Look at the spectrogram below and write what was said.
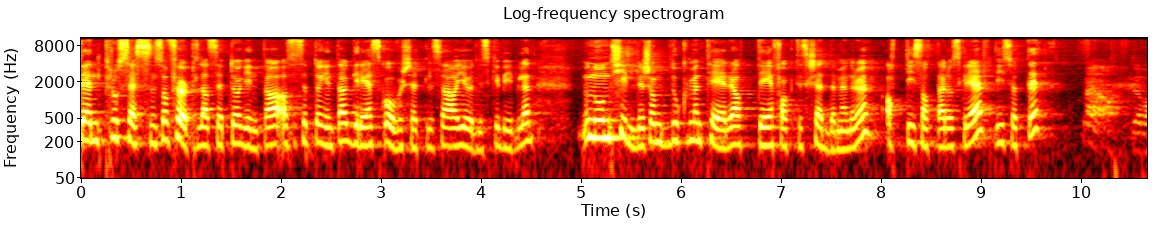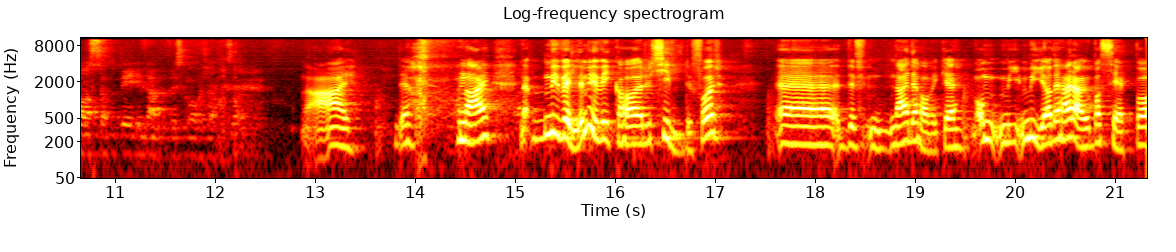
Den prosessen som førte til at Septuaginta, altså Septuaginta, gresk oversettelse av jødiske bibelen Noen kilder som dokumenterer at det faktisk skjedde? mener du? At de satt der og skrev, de 70? Nei, at det var 70 identiske oversettelser? Nei. Det, nei. nei veldig mye vi ikke har kilder for. Eh, det, nei, det har vi ikke. Og my, mye av det her er jo basert på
